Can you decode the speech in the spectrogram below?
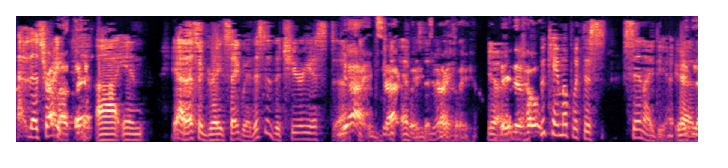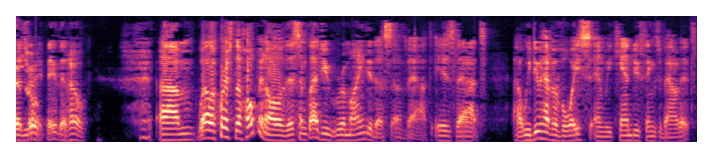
That's right. That? Uh, in yeah, that's a great segue. This is the cheeriest. Uh, yeah, exactly. Episode, exactly. Right? Yeah. They that hope. Who came up with this sin idea? Yeah, they that's right. They that hope. Um, well, of course, the hope in all of this, I'm glad you reminded us of that, is that uh, we do have a voice and we can do things about it.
